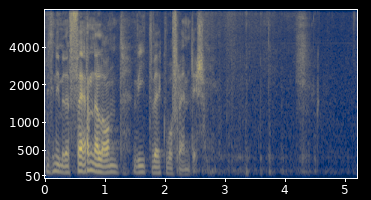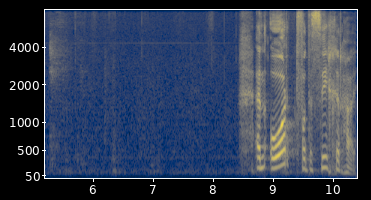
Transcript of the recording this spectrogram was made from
Wir sind in einem fernen Land, weit weg, wo fremd ist. Ein Ort von der Sicherheit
